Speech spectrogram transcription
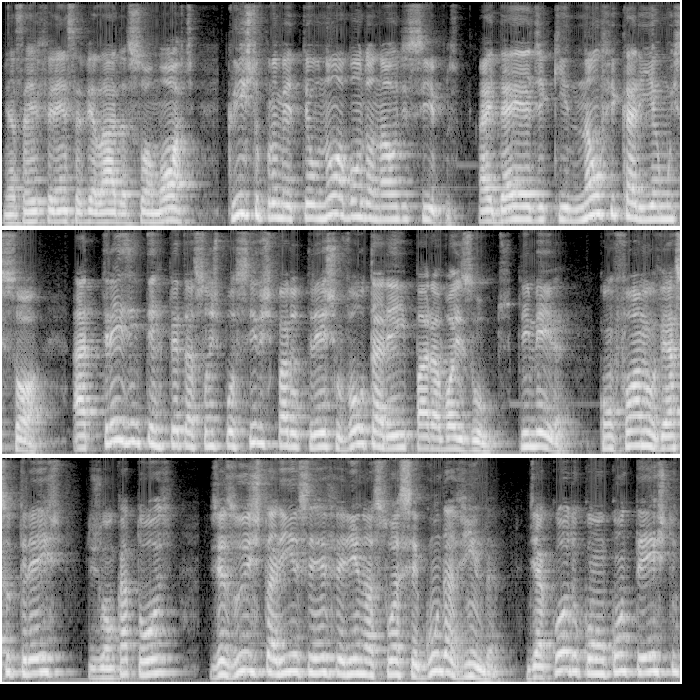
Nessa referência velada à sua morte, Cristo prometeu não abandonar os discípulos a ideia é de que não ficaríamos só. Há três interpretações possíveis para o trecho Voltarei para vós outros. Primeira, conforme o verso 3 de João 14, Jesus estaria se referindo à sua segunda vinda. De acordo com o contexto,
